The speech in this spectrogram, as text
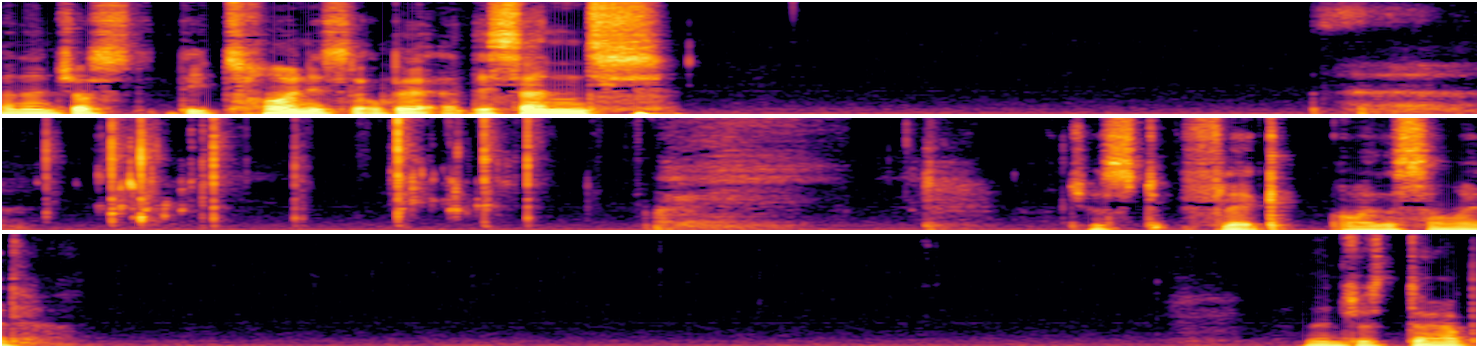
And then just the tiniest little bit at this end. Just flick either side. Then just dab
